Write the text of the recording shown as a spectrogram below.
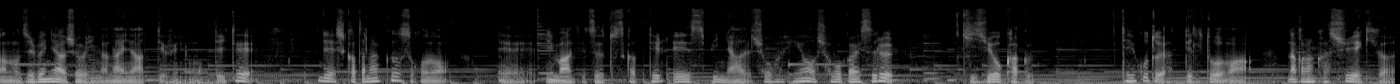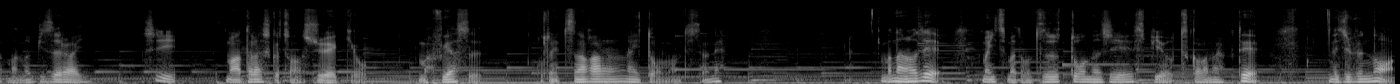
あの自分に合う商品がないなっていうふうに思っていてで仕方なくそこの、えー、今までずっと使っている ASP にある商品を紹介する記事を書くっていうことをやってると、まあ、なかなか収益が伸びづらいし、まあ、新しくその収益を、ま増やすことにつながらないと思うんですよね。まあ、なので、まあ、いつまでもずっと同じ ASP を使わなくてで自分の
